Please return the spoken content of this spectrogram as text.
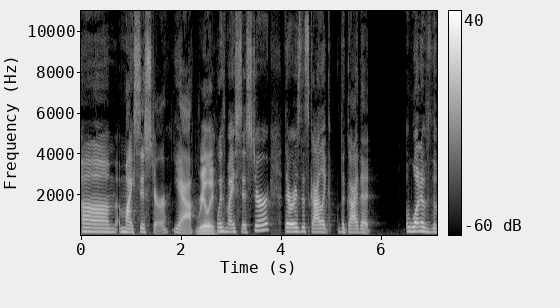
Um, my sister, yeah, Really? with my sister, there was this guy, like the guy that one of the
